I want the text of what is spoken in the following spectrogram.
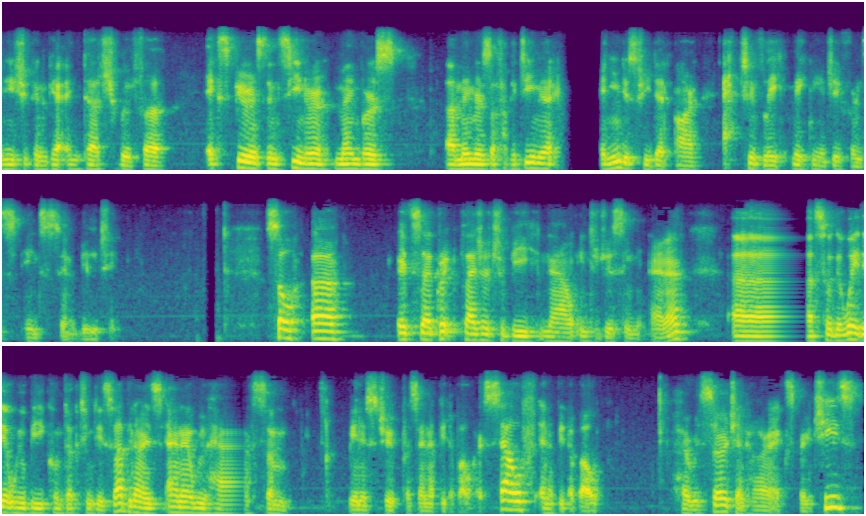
in which you can get in touch with experienced and senior members, members of academia and industry that are actively making a difference in sustainability. So it's a great pleasure to be now introducing Anna. Uh, so the way that we'll be conducting this webinar is Anna will have some minutes to present a bit about herself and a bit about her research and her expertise.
